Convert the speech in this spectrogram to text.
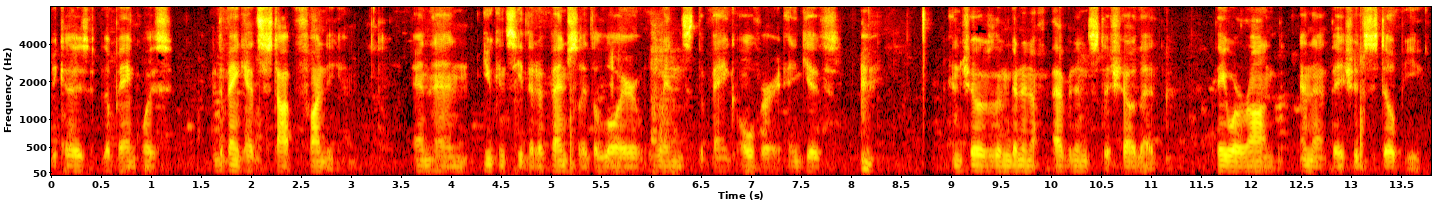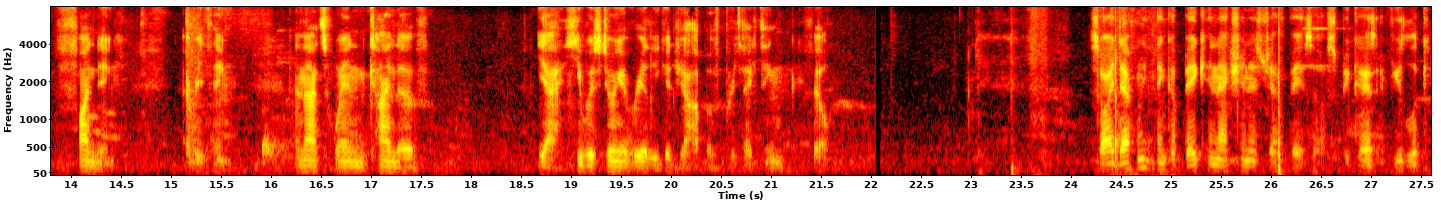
because the bank was the bank had stopped funding him. And then you can see that eventually the lawyer wins the bank over and gives and shows them good enough evidence to show that they were wrong and that they should still be funding everything. And that's when kind of yeah, he was doing a really good job of protecting Phil. So I definitely think a big connection is Jeff Bezos because if you look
